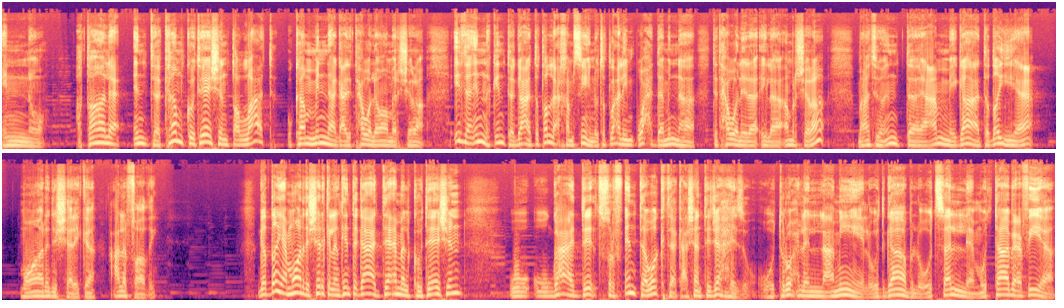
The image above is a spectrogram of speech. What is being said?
إنه أطالع أنت كم quotation طلعت وكم منها قاعد يتحول لأوامر شراء. إذا إنك أنت قاعد تطلع خمسين وتطلع لي واحدة منها تتحول إلى إلى أمر شراء معناته أنت يا عمي قاعد تضيع موارد الشركة على الفاضي. قد تضيع موارد الشركة لأنك أنت قاعد تعمل quotation وقاعد تصرف أنت وقتك عشان تجهزه وتروح للعميل وتقابله وتسلم وتتابع فيها.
